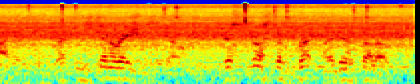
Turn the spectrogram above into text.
island from Bretons generations ago. Distrust of Brett, my dear fellow.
